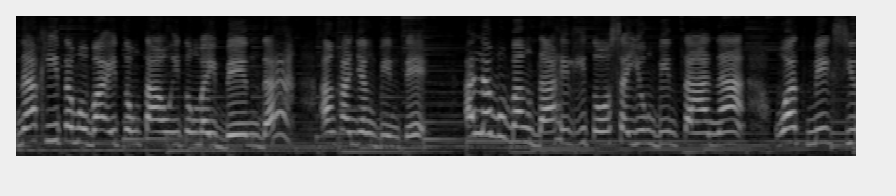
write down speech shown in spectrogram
nakita mo ba itong taong itong may benda ang kanyang binti? Alam mo bang dahil ito sa iyong bintana, what makes you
